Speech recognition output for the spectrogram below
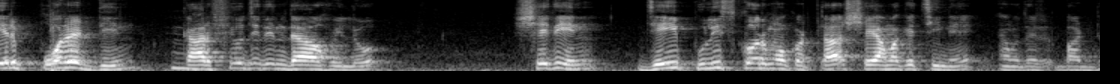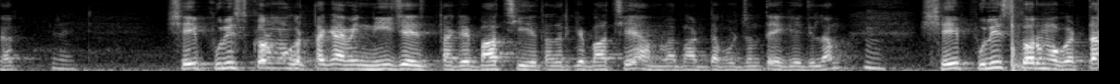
এর পরের দিন কারফিউ যেদিন দেওয়া হইল সেদিন যেই পুলিশ কর্মকর্তা সে আমাকে চিনে আমাদের বাড্ডার। সেই পুলিশ কর্মকর্তাকে আমি নিজে তাকে বাঁচিয়ে তাদেরকে বাঁচিয়ে আমরা বাড্ডা পর্যন্ত এগিয়ে দিলাম। সেই পুলিশ কর্মকর্তা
